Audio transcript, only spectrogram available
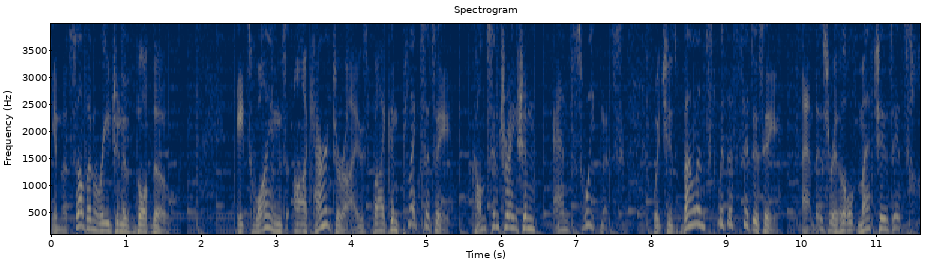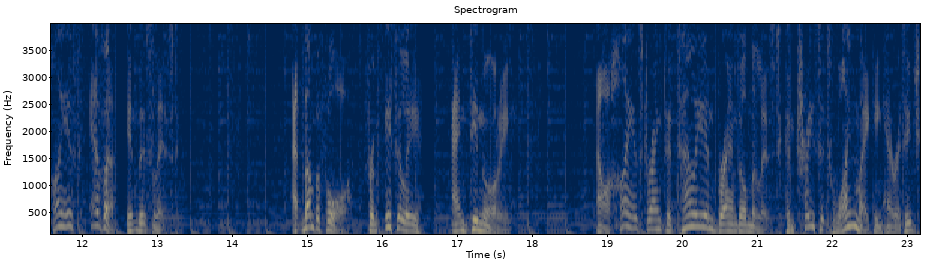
in the southern region of Bordeaux. Its wines are characterized by complexity, concentration, and sweetness, which is balanced with acidity, and this result matches its highest ever in this list. At number 4, from Italy, Antinori. Our highest ranked Italian brand on the list can trace its winemaking heritage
